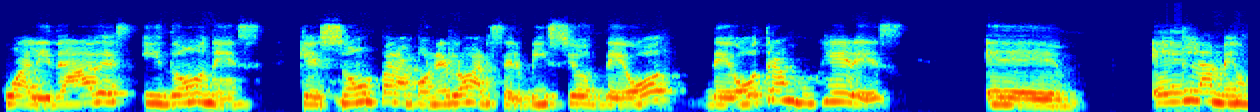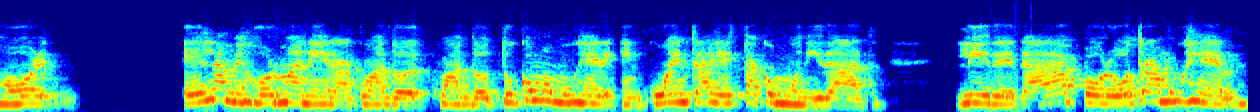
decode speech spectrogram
cualidades y dones que son para ponerlos al servicio de, de otras mujeres, es la mejor, es la mejor manera cuando, cuando tú como mujer encuentras esta comunidad liderada por otra mujer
